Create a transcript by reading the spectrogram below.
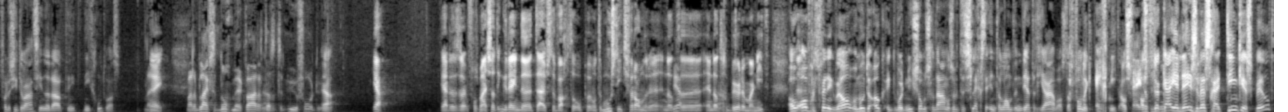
voor de situatie inderdaad niet, niet goed was. Nee. Maar dan blijft het nog merkwaardig dat het een uur voortduurt. Ja. Ja. Ja, dat is, volgens mij zat iedereen eh, thuis te wachten op, eh, want er moest iets veranderen. En dat, Ja. eh, en dat gebeurde maar niet. O, Eh, overigens vind ik wel, we moeten ook, het wordt nu soms gedaan alsof het de slechtste interland in 30 jaar was. Dat vond ik echt niet. Als, Nee, als vond- Turkije deze wedstrijd 10 keer speelt,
